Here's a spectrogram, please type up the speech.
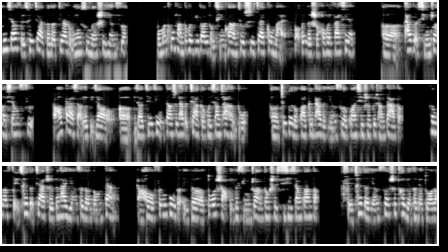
影响翡翠价格的第二种因素呢是颜色。我们通常都会遇到一种情况，就是在购买宝贝的时候会发现，呃，它的形状相似，然后大小也比较呃比较接近，但是它的价格会相差很多。呃，这个的话跟它的颜色关系是非常大的。那么翡翠的价值跟它颜色的浓淡，然后分布的一个多少、一个形状都是息息相关的。翡翠的颜色是特别特别多的。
